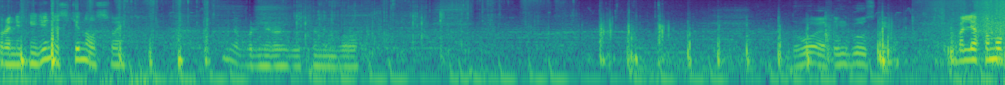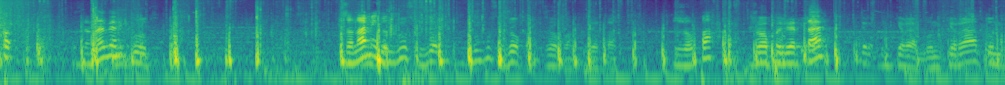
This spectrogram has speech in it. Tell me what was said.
Броник нигде не скинул свой. Я бронированный был. Двое, тунгусские. Бляха-муха. За нами? Бегут. За нами идут? Тунгус, жопа, тунгус, жопа, жопа, верта. Жопа. Жопа верта? Бункера, бункера, тунг,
